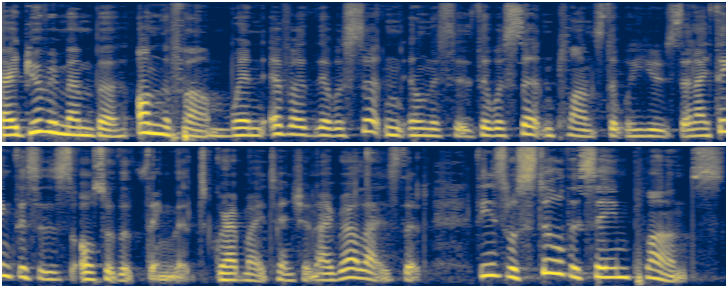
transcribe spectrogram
I do remember on the farm, whenever there were certain illnesses, there were certain plants that were used. And I think this is also the thing that grabbed my attention. I realized that these were still the same plants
